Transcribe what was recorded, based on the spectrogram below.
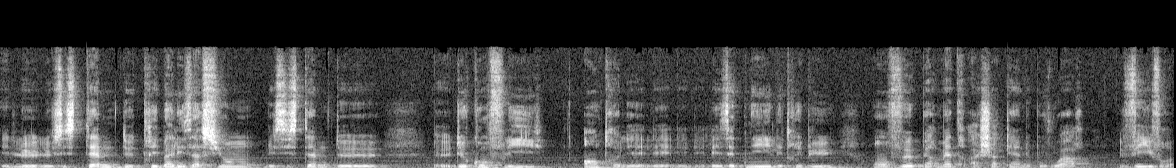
le, système de tribalisation, le système de, de conflit entre les, les, les, ethnies, les tribus. On veut permettre à chacun de pouvoir vivre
